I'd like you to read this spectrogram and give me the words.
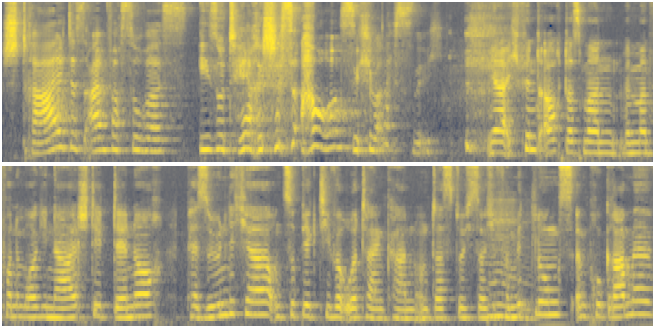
Strahlt es einfach so was Esoterisches aus? Ich weiß nicht. Ja, ich finde auch, dass man, wenn man vor einem Original steht, dennoch persönlicher und subjektiver urteilen kann und dass durch solche Vermittlungsprogramme,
